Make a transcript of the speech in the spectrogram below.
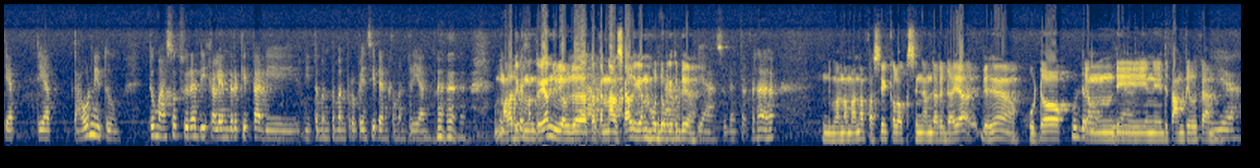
Tiap tiap tahun itu. Itu masuk sudah di kalender kita di di teman-teman provinsi dan kementerian. Malah di kementerian juga udah Iya. terkenal sekali kan hudok itu ya. Ya, sudah terkenal. Di mana-mana pasti kalau kesenian dari Dayak biasanya hudok, Hudok, yang di ini ditampilkan. Iya.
